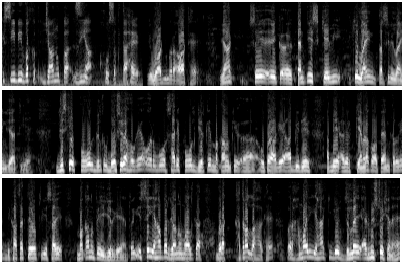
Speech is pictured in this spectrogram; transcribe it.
کسی بھی وقت جانوں کا زیاں ہو سکتا ہے۔ جو وارڈ نمبر آٹھ ہے یہاں سے ایک تینتیس کے وی کی لائن ترسیلی لائن جاتی ہے۔ جس کے پول بالکل بوشیدہ ہو گئے اور وہ سارے پول گر کے مکانوں کے اوپر آ گئے۔ آپ بھی دیکھ اپنے اگر کیمرہ کو آپ پین کرو گے، دکھا سکتے ہو تو یہ سارے مکانوں پہ ہی گر گئے ہیں۔ تو اس سے یہاں پر جان و مال کا بڑا خطرہ لاحق ہے اور ہماری یہاں کی جو ضلع ایڈمنسٹریشن ہے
